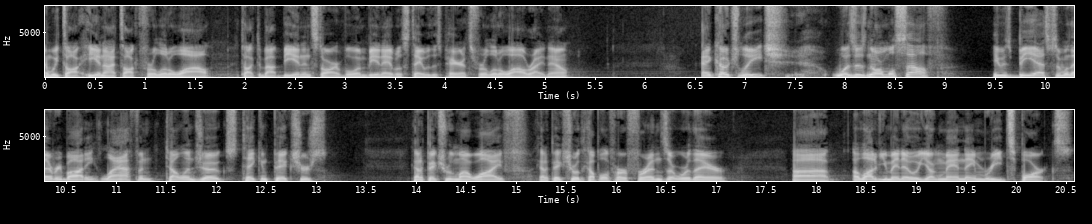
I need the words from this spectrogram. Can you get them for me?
and we talked. He and I talked for a little while. Talked about being in Starkville and being able to stay with his parents for a little while right now. And Coach Leach was his normal self. He was BSing with everybody, laughing, telling jokes, taking pictures. Got a picture with my wife. Got a picture with a couple of her friends that were there. Uh, a lot of you may know a young man named Reed Sparks,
